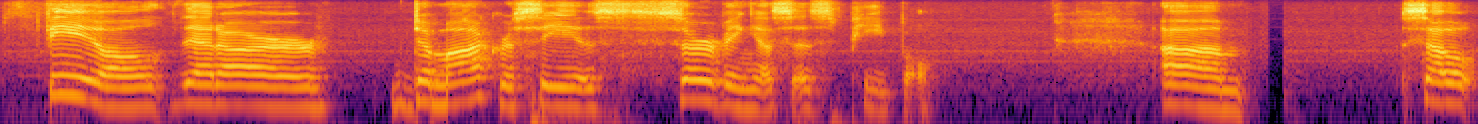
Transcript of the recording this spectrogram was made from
feel that our democracy is serving us as people? Um, so,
